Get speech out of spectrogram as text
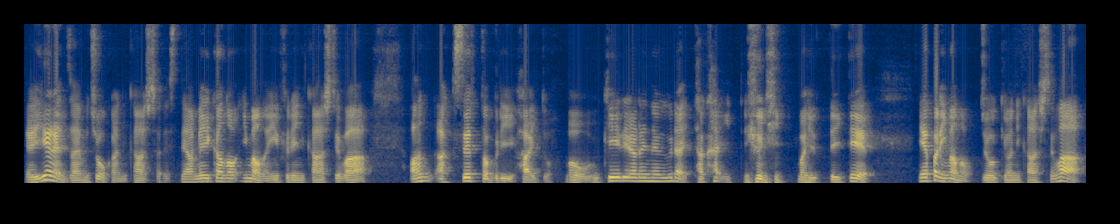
イエレン財務長官に関してはですね、アメリカの今のインフレに関しては、アンアクセプタブリーハイと、もう受け入れられないぐらい高いっていうふうに言っていて、やっぱり今の状況に関しては、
